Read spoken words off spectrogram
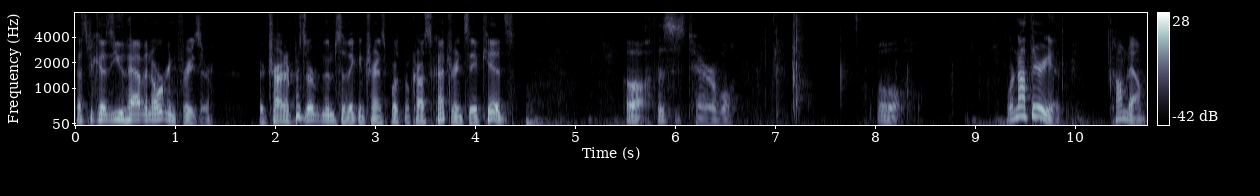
that's because you have an organ freezer. They're trying to preserve them so they can transport them across the country and save kids. Oh, this is terrible. Oh, We're not there yet. Calm down.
